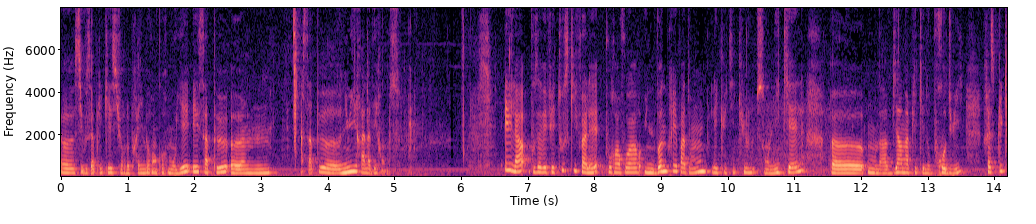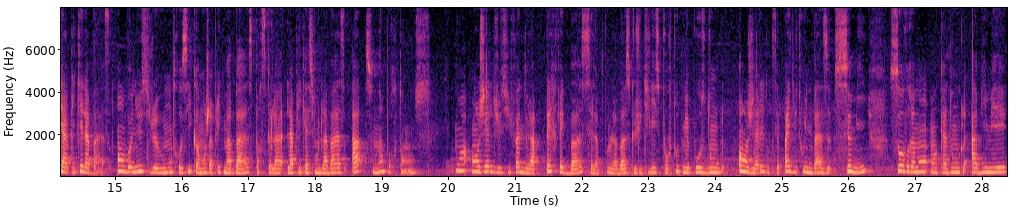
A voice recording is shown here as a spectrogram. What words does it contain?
Euh, si vous appliquez sur le primer encore mouillé, et ça peut, euh, ça peut nuire à l'adhérence. Et là, vous avez fait tout ce qu'il fallait pour avoir une bonne prépa d'ongles. Les cuticules sont nickel. on a bien appliqué nos produits. Reste plus qu'à appliquer la base. En bonus, je vous montre aussi comment j'applique ma base parce que l'application de la base a son importance moi, en gel, je suis fan de la Perfect Base. C'est la, base que j'utilise pour toutes mes poses d'ongles en gel. Donc, c'est pas du tout une base semi, sauf vraiment en cas d'ongles abîmés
